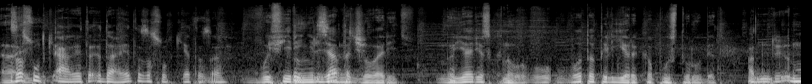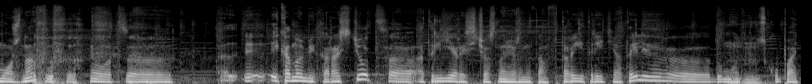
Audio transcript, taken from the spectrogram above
А, За сутки. А, это, да, это за сутки, это за... В эфире нельзя так говорить, но я рискнул. Вот ательеры капусту рубят. а, Можно. Вот, э, э, экономика растет, э, ательеры сейчас, наверное, там вторые, третьи отели э, думают Мгм. скупать.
